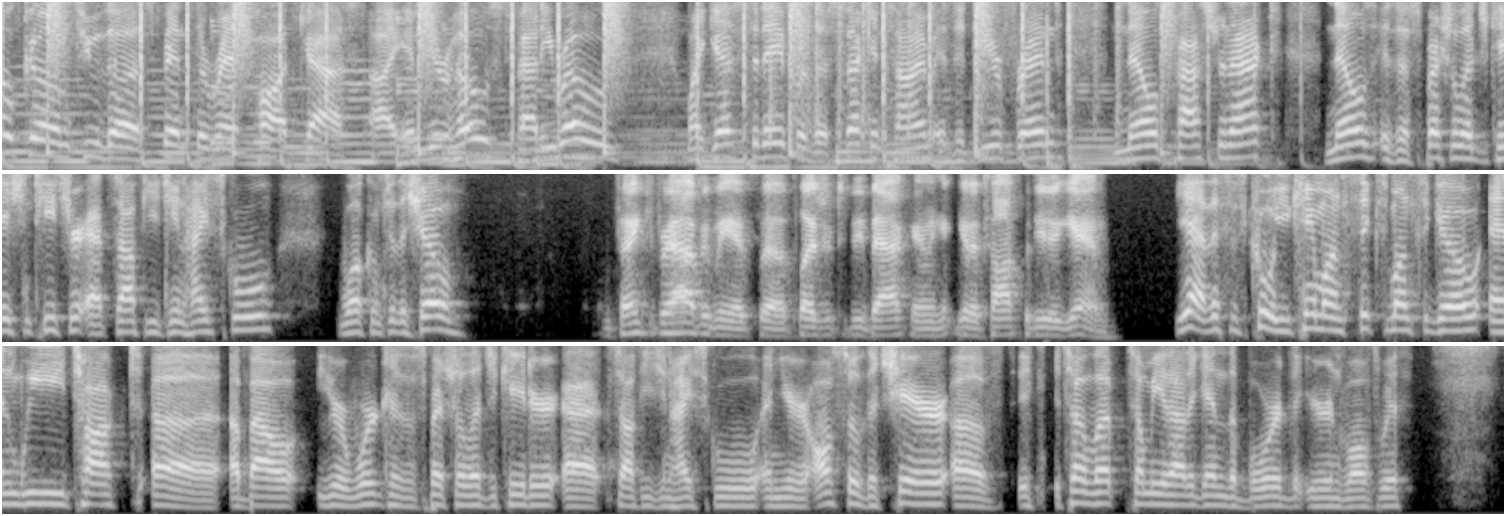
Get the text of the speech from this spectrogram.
Welcome to the Spent the Rent podcast. I am your host, Patty Rose. My guest today for the second time is a dear friend, Nels Pasternak. Nels is a special education teacher at South Eugene High School. Welcome to the show. Thank you for having me. It's a pleasure to be back and get to talk with you again. Yeah, this is cool. You came on six months ago and we talked uh, about your work as a special educator at South Eugene High School. And you're also the chair of, tell, tell me that again, the board that you're involved with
